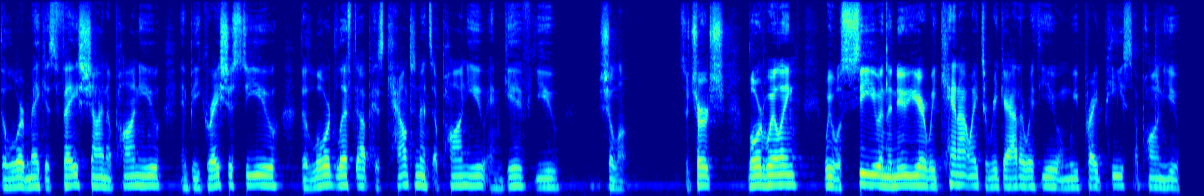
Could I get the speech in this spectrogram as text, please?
The Lord make his face shine upon you and be gracious to you. The Lord lift up his countenance upon you and give you shalom. So, church, Lord willing, we will see you in the new year. We cannot wait to regather with you, and we pray peace upon you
